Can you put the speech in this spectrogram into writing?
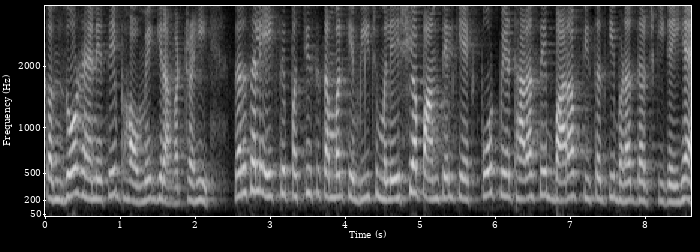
कमज़ोर रहने से भाव में गिरावट रही। दरअसल 1 से 25 सितंबर के बीच मलेशिया पाम तेल के एक्सपोर्ट में 18 से 12 फ़ीसद की बढ़त दर्ज की गई है।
